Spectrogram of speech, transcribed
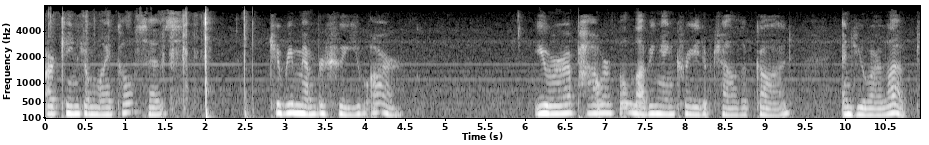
Archangel Michael says to remember who you are. You are a powerful, loving, and creative child of God, and you are loved.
